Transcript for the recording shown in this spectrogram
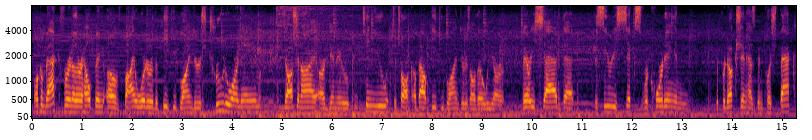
Welcome back for another helping of By Order of the Peaky Blinders. True to our name, Josh and I are going to continue to talk about Peaky Blinders, although we are very sad that the Series 6 recording and the production has been pushed back.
